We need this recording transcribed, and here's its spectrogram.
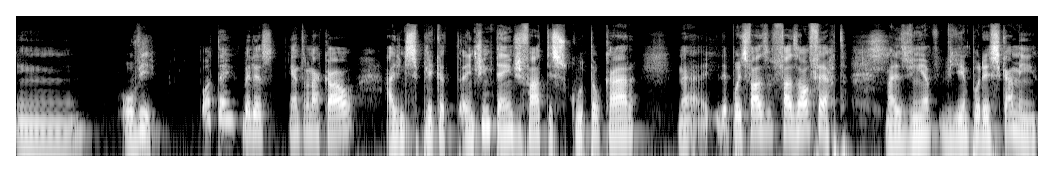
em ouvir? Pô, tem, beleza. Entra na cal, a gente explica, a gente entende de fato, escuta o cara, né? E depois faz, faz a oferta. Mas vinha, vinha por esse caminho.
